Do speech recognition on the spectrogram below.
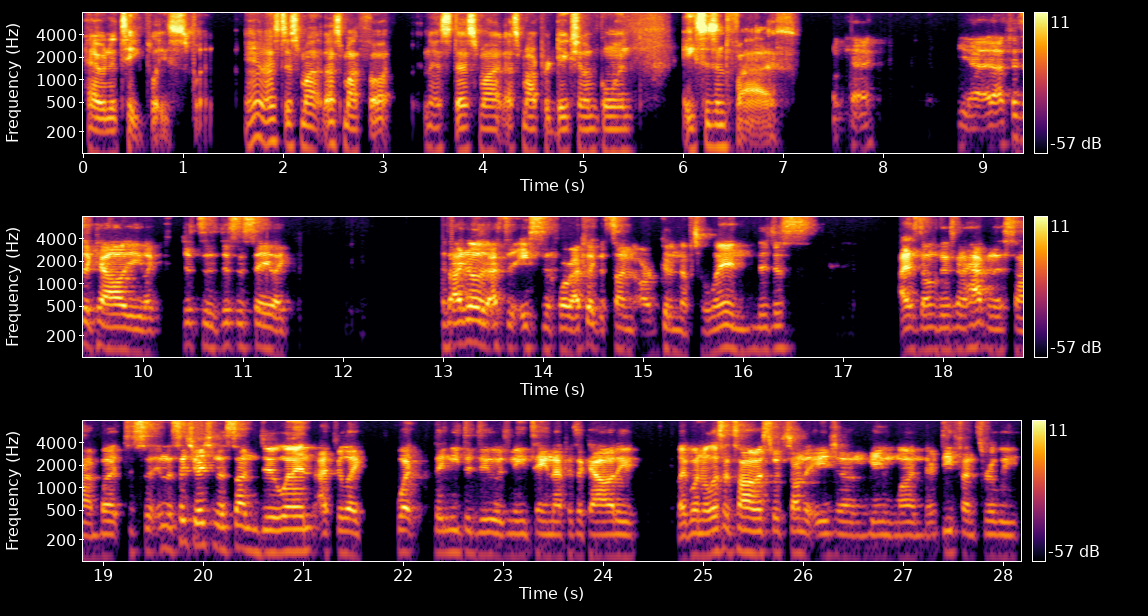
having to take place. But yeah, that's just my that's my thought. And that's that's my that's my prediction. I'm going aces and five. Okay. Yeah, that physicality, like just to just to say, like because I know that's the aces and four. But I feel like the Sun are good enough to win. They're just, I just don't think it's gonna happen this time. But to, in the situation the Sun do win, I feel like what they need to do is maintain that physicality. Like when Alyssa Thomas switched on to A'ja in game one, their defense really,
